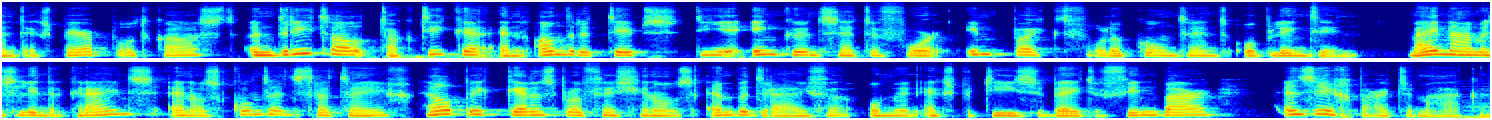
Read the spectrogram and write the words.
100% Expert Podcast een drietal tactieken en andere tips die je in kunt zetten voor impactvolle content op LinkedIn. Mijn naam is Linda Krijns en als contentstrateeg help ik kennisprofessionals en bedrijven om hun expertise beter vindbaar en zichtbaar te maken.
